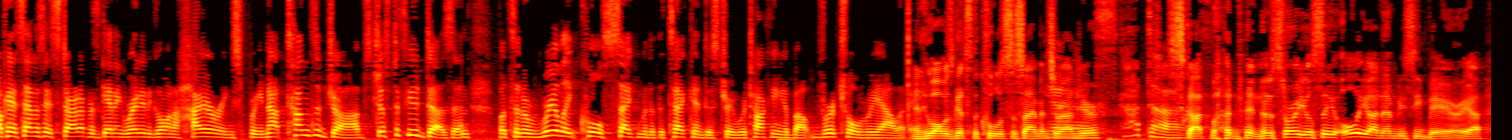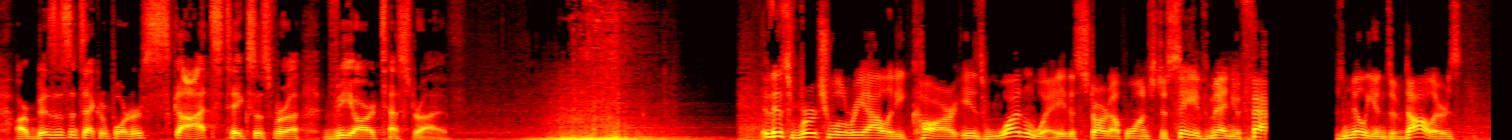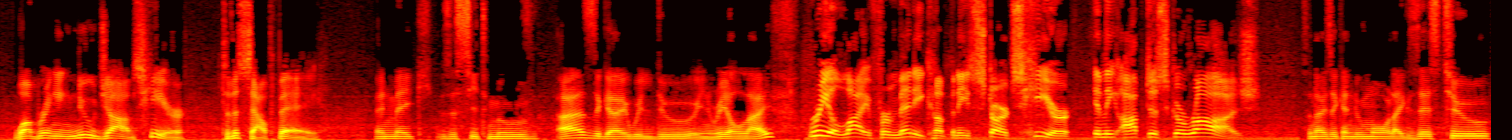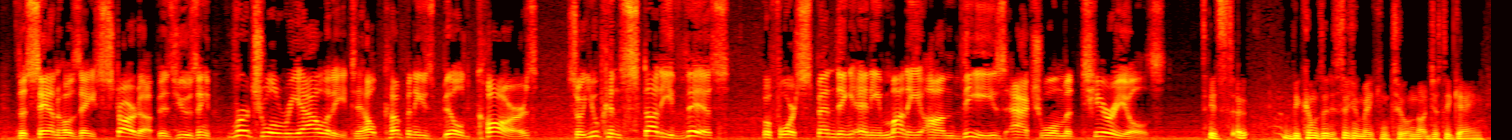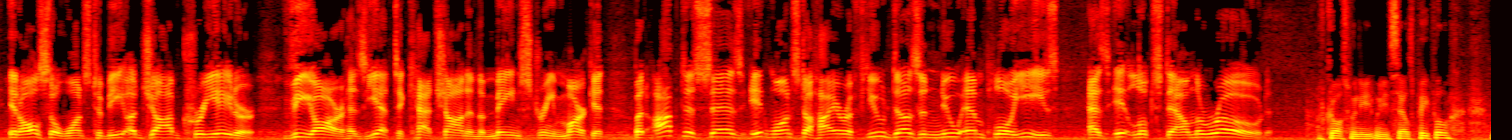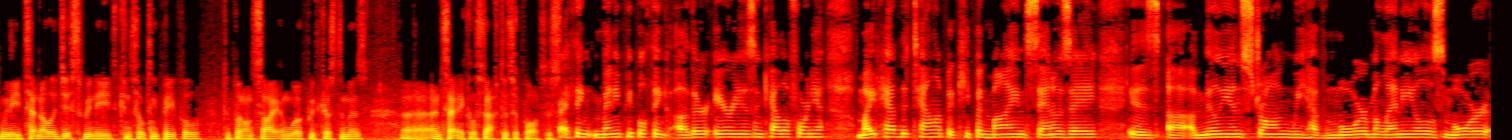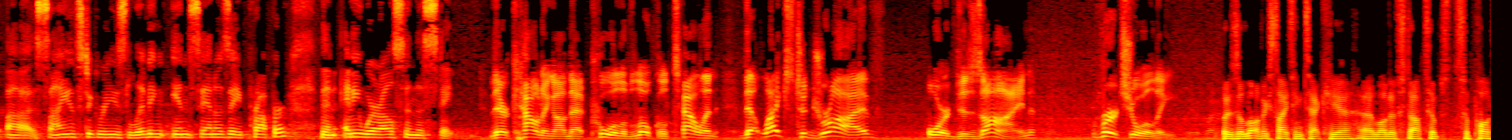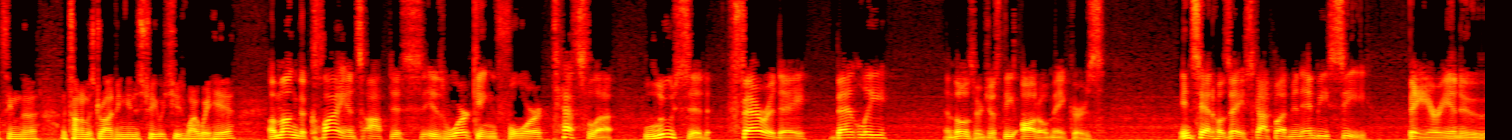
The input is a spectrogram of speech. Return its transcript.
Okay, San Jose startup is getting ready to go on a hiring spree. Not tons of jobs, just a few dozen, but it's in a really cool segment of the tech industry. We're talking about virtual reality. And who always gets the coolest assignments yes, around here? Scott does. Scott Budman. The story you'll see only on NBC Bay Area. Our business and tech reporter, Scott, takes us for a VR test drive. This virtual reality car is one way the startup wants to save manufacturers millions of dollars while bringing new jobs here to the South Bay. And make the seat move as the guy will do in real life. Real life for many companies starts here in the OPTIS garage. So now they can do more like this too. The San Jose startup is using virtual reality to help companies build cars so you can study this before spending any money on these actual materials. It's uh, becomes a decision-making tool, not just a game. It also wants to be a job creator. VR has yet to catch on in the mainstream market, but OPTIS says it wants to hire a few dozen new employees as it looks down the road. Of course, we need, we need salespeople, we need technologists, we need consulting people to put on site and work with customers, uh, and technical staff to support us. I think many people think other areas in California might have the talent, but keep in mind San Jose is uh, a million strong. We have more millennials, more uh, science degrees living in San Jose proper than anywhere else in the state. They're counting on that pool of local talent that likes to drive or design virtually. There's a lot of exciting tech here, a lot of startups supporting the autonomous driving industry, which is why we're here. Among the clients OPTIS is working for Tesla, Lucid, Faraday, Bentley, and those are just the automakers. In San Jose, Scott Budman, NBC, Bay Area News.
